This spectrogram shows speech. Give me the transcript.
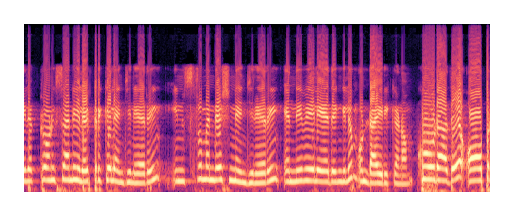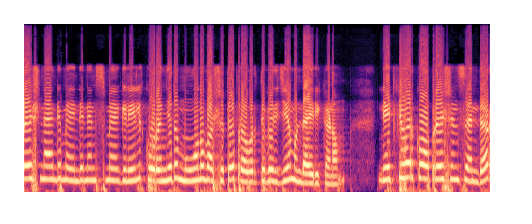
electronics and electrical engineering instrumentation engineering എന്നിവയിൽ ഏതെങ്കിലും ഉണ്ടായിരിക്കണം. കൂടാതെ ഓപ്പറേഷൻ ആൻഡ് മെയിന്റനൻസ് മേഖലയിൽ കുറഞ്ഞത് മൂന്ന് വർഷത്തെ പ്രവൃത്തി പരിചയം ഉണ്ടായിരിക്കണം. Network operation centre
